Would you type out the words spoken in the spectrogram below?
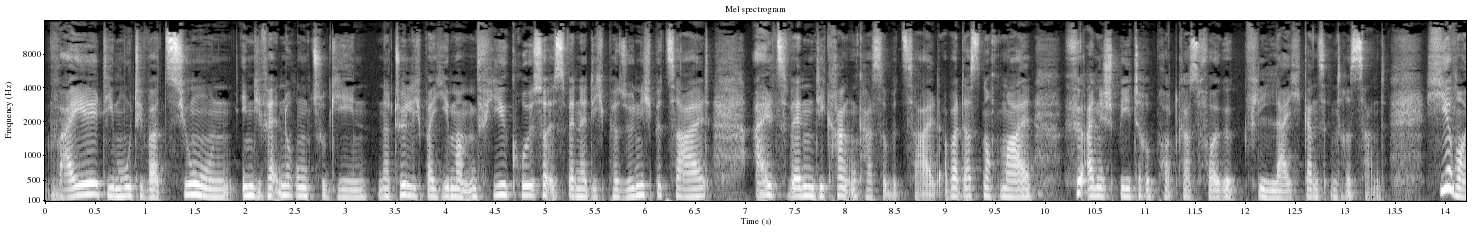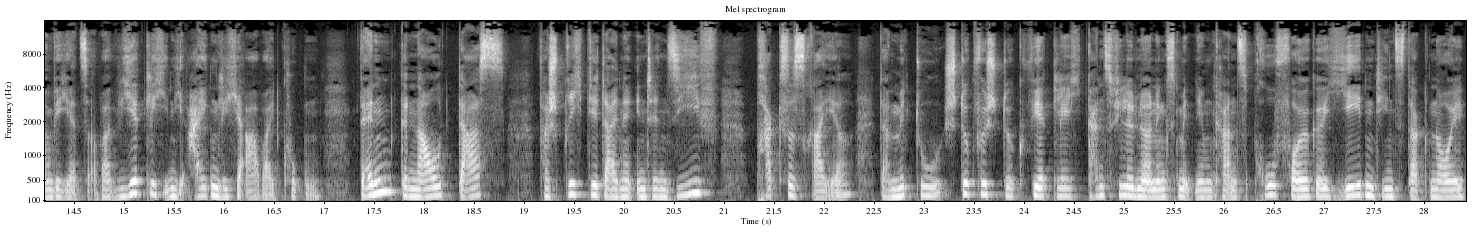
weil die Motivation, in die Veränderung zu gehen, natürlich bei jemandem viel größer ist, wenn er dich persönlich bezahlt, als wenn die Krankenkasse bezahlt. Aber das nochmal für eine spätere Podcast-Folge vielleicht ganz interessant. Hier wollen wir jetzt aber wirklich in die eigentliche Arbeit gucken. Denn genau das verspricht dir deine intensiv Praxisreihe, damit du Stück für Stück wirklich ganz viele Learnings mitnehmen kannst, pro Folge jeden Dienstag neu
